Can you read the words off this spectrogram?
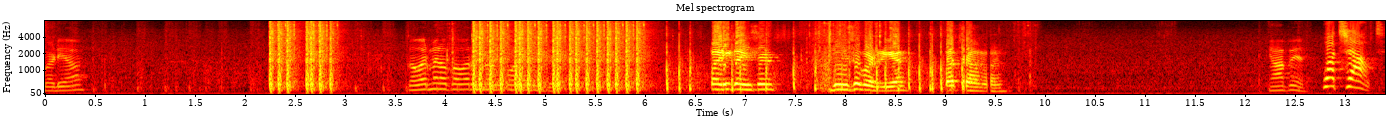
बढ़िया। कवर में रहो कवर में रहो एक और है नीचे। पड़ी कहीं से? दूर से पड़ रही है। बच रहा मैं। यहाँ पे। Watch out!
